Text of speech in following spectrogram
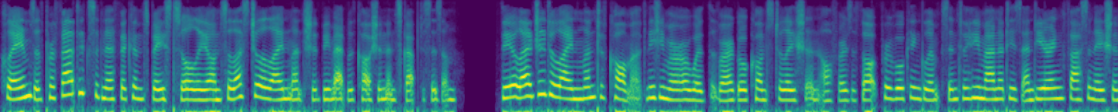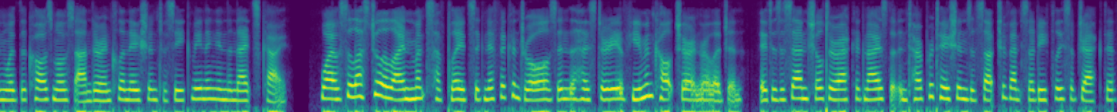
Claims of prophetic significance based solely on celestial alignment should be met with caution and skepticism. The alleged alignment of comet Nishimura with the Virgo constellation offers a thought-provoking glimpse into humanity's enduring fascination with the cosmos and their inclination to seek meaning in the night sky. While celestial alignments have played significant roles in the history of human culture and religion, it is essential to recognize that interpretations of such events are deeply subjective.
